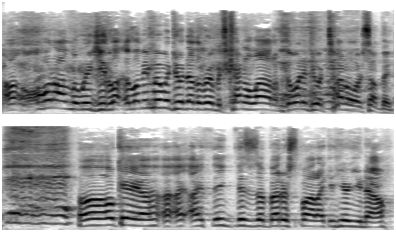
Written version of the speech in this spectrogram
Uh, hold on, Luigi. L- let me move into another room. It's kind of loud. I'm going into a tunnel or something. Uh, okay, uh, I-, I think this is a better spot. I can hear you now.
